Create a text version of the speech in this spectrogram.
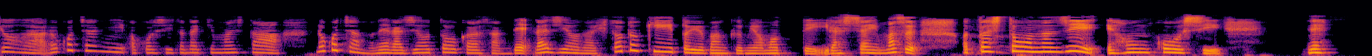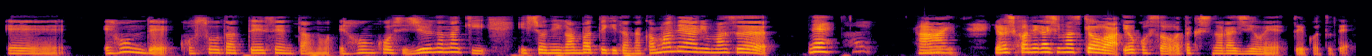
今日はロコちゃんにお越しいただきました。ロコちゃんのね、ラジオトーカーさんで、ラジオのひとときという番組を持っていらっしゃいます。私と同じ絵本講師、ね、えー、絵本で子育てセンターの絵本講師17期一緒に頑張ってきた仲間であります。ね。はい。はい。よろしくお願いします。今日はようこそ私のラジオへということで。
